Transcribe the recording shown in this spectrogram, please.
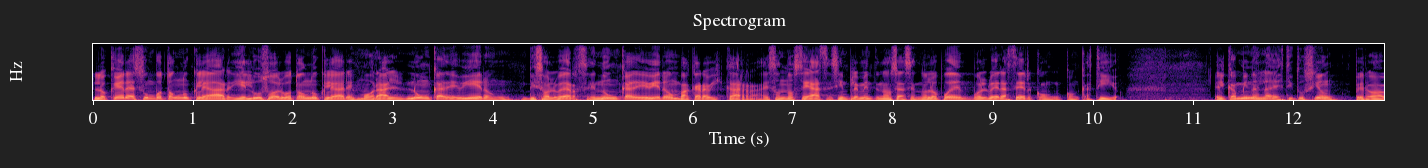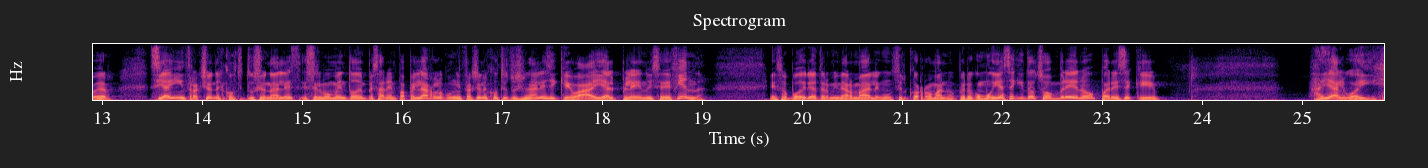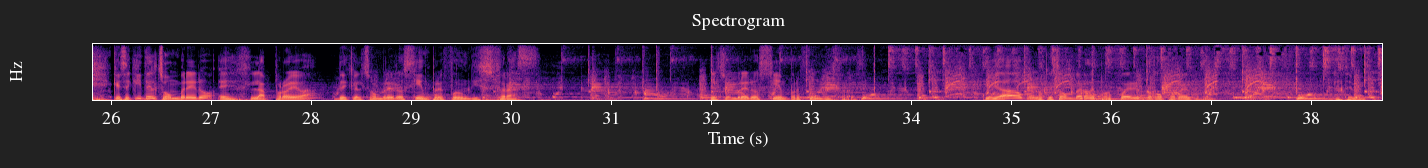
Lo que era es un botón nuclear y el uso del botón nuclear es moral. Nunca debieron disolverse, nunca debieron vacar a Vizcarra. Eso no se hace, simplemente no se hace. No lo pueden volver a hacer con, con Castillo. El camino es la destitución. Pero a ver, si hay infracciones constitucionales, es el momento de empezar a empapelarlo con infracciones constitucionales y que vaya al pleno y se defienda. Eso podría terminar mal en un circo romano. Pero como ya se quitó el sombrero, parece que hay algo ahí. Que se quite el sombrero es la prueba de que el sombrero siempre fue un disfraz. El sombrero siempre fue un disfraz. Cuidado con los que son verdes por fuera y rojos por dentro. Estén bien.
